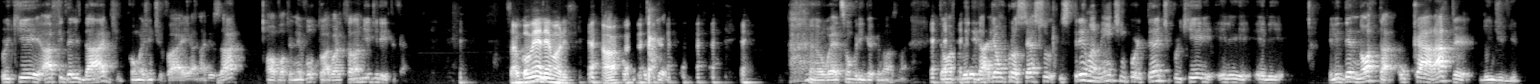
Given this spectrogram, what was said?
porque a fidelidade, como a gente vai analisar, ó, o Walter nem voltou, agora está na minha direita, cara. Sabe como é, né, Maurício? o Edson brinca com nós. Né? Então, a fidelidade é um processo extremamente importante porque ele, ele, ele denota o caráter do indivíduo.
